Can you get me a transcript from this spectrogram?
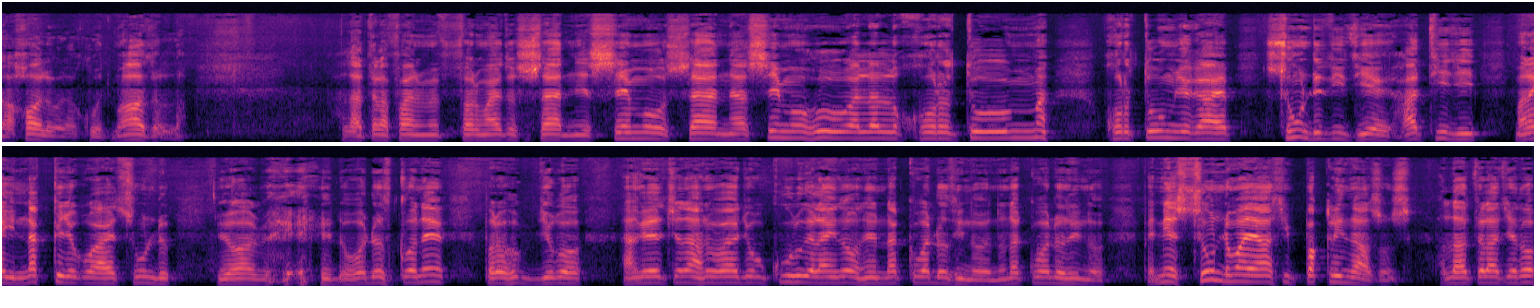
لاهول محاذ الله تالا فرمائي ٿو س نسمو س نسمو هو ال خرتوم خرتوم جيڪا آهي سونڍ ٿي ٿئي هاٿي جي معنيٰ هيءُ نڪ جيڪو آهي سونڍ هيڏو وڏو ڪونهي پر جيڪو انگريز چوندا هئا جيڪو ڪوڙ ڳالهائيندو هن نڪ وڏو ٿيندو نڪ وڏو ٿيندو پر ان سونڍ مان اسين پڪڙينداسين الله تالا چئي ٿو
